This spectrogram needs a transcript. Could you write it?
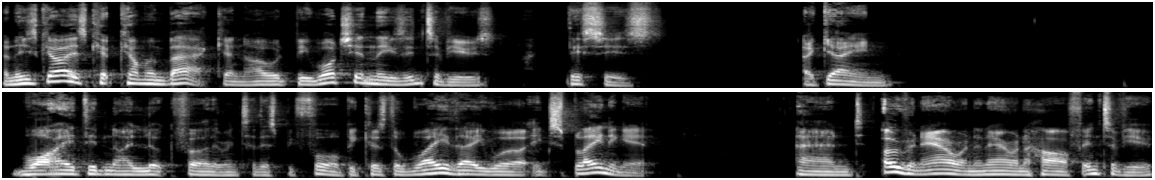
And these guys kept coming back, and I would be watching these interviews. This is, again, why didn't I look further into this before? Because the way they were explaining it, and over an hour and an hour and a half interview,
